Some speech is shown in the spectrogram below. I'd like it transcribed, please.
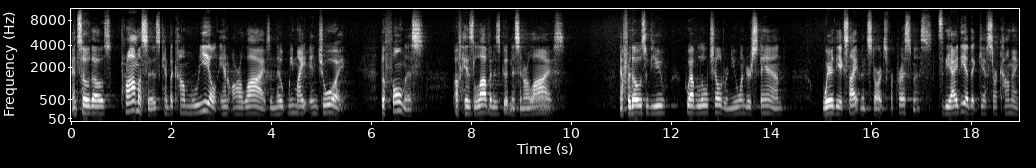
And so those promises can become real in our lives and that we might enjoy the fullness of his love and his goodness in our lives. Now, for those of you who have little children, you understand where the excitement starts for Christmas. It's the idea that gifts are coming.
